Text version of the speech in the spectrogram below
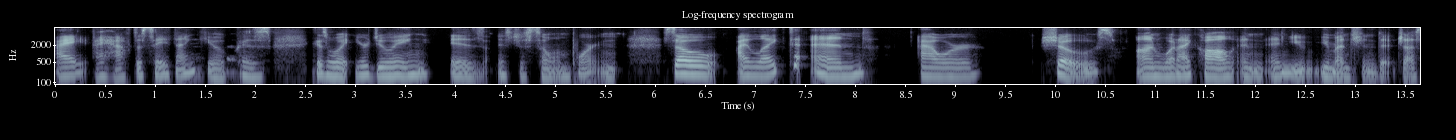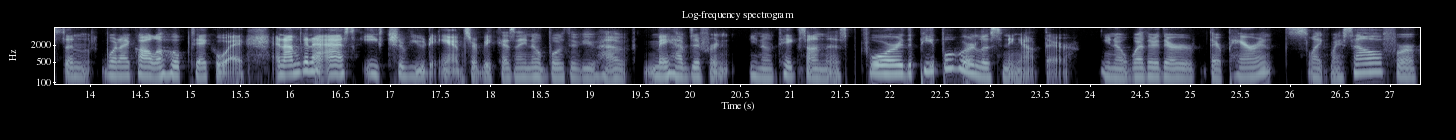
I I have to say thank you because because what you're doing is is just so important. So, I like to end our shows on what I call and and you you mentioned it Justin what I call a hope takeaway. And I'm going to ask each of you to answer because I know both of you have may have different you know takes on this. For the people who are listening out there you know whether they're their parents like myself or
